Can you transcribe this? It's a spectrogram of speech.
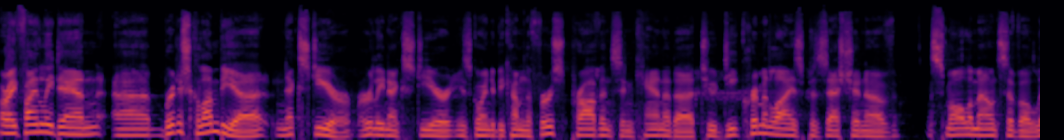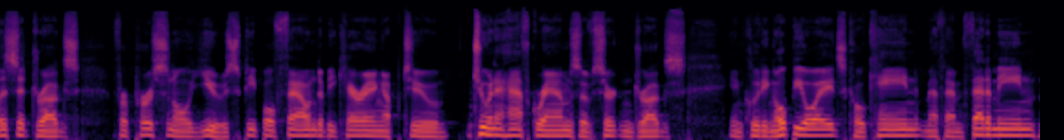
All right, finally, Dan, uh, British Columbia next year, early next year, is going to become the first province in Canada to decriminalize possession of small amounts of illicit drugs for personal use. People found to be carrying up to two and a half grams of certain drugs, including opioids, cocaine, methamphetamine,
